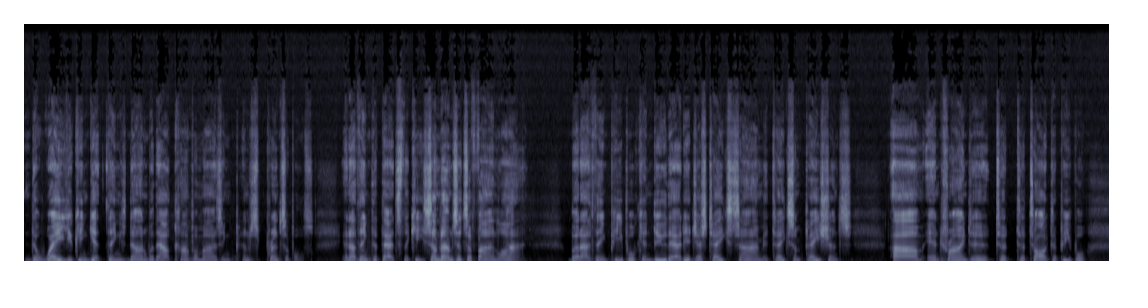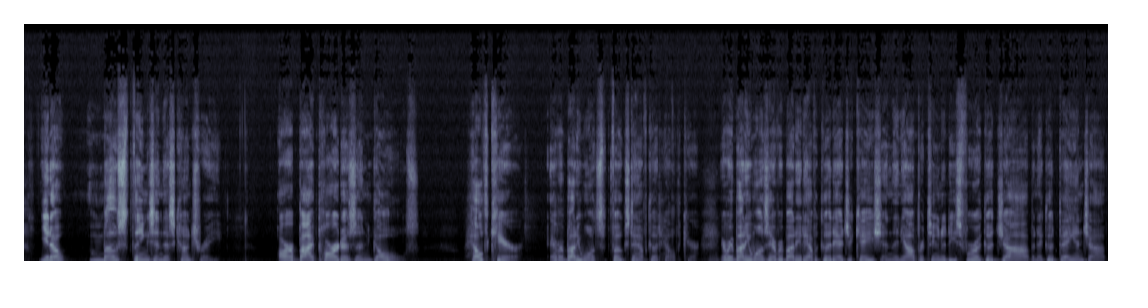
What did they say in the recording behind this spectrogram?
the way you can get things done without compromising principles. And I think that that's the key. Sometimes it's a fine line, but I think people can do that. It just takes time, it takes some patience um, and trying to, to, to talk to people. You know, most things in this country are bipartisan goals. Health care. Everybody wants folks to have good health care. Mm-hmm. Everybody wants everybody to have a good education and the opportunities for a good job and a good paying job.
